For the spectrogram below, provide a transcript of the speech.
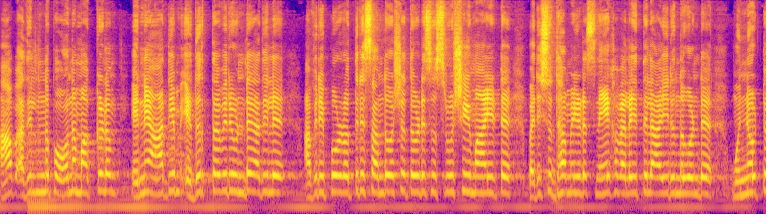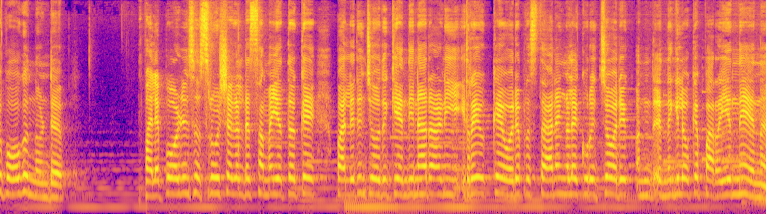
ആ അതിൽ നിന്ന് പോകുന്ന മക്കളും എന്നെ ആദ്യം എതിർത്തവരുണ്ട് അതിൽ അവരിപ്പോൾ ഒത്തിരി സന്തോഷത്തോടെ ശുശ്രൂഷയുമായിട്ട് പരിശുദ്ധമ്മയുടെ സ്നേഹവലയത്തിലായിരുന്നു കൊണ്ട് മുന്നോട്ട് പോകുന്നുണ്ട്. പലപ്പോഴും ശുശ്രൂഷകളുടെ സമയത്തൊക്കെ പലരും ചോദിക്കുക എന്തിനാറാണ് ഇത്രയൊക്കെ ഓരോ പ്രസ്ഥാനങ്ങളെക്കുറിച്ചോ ഒരു എന്ത് എന്തെങ്കിലുമൊക്കെ പറയുന്നേ എന്ന്?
